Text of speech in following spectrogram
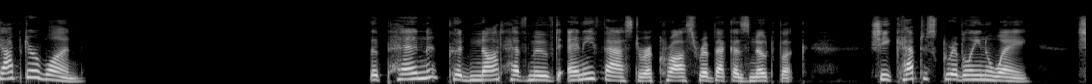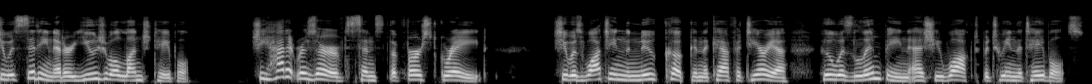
Chapter 1 The pen could not have moved any faster across Rebekah's notebook. She kept scribbling away. She was sitting at her usual lunch table. She had it reserved since the first grade. She was watching the new cook in the cafeteria, who was limping as she walked between the tables.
